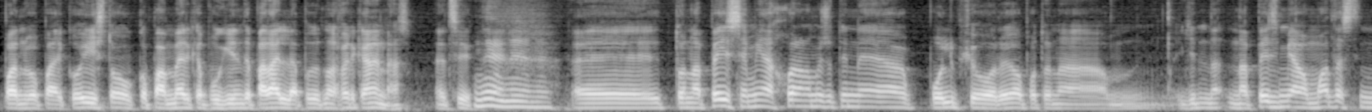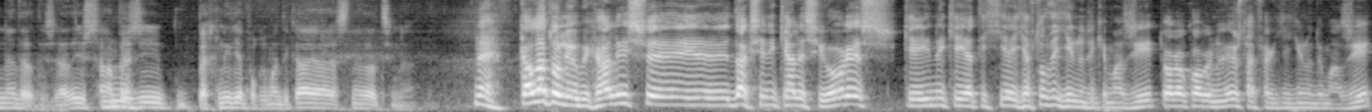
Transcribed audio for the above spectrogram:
πανευρωπαϊκό ή στο Κόπα Αμέρικα που γίνεται παράλληλα που δεν τον αναφέρει κανένας. Ναι, ναι, ναι. Ε, το να παίζει σε μια χώρα νομίζω ότι είναι πολύ πιο ωραίο από το να, να, να παίζει μια ομάδα στην έδρα της. Δηλαδή, σαν να ναι. παίζει παιχνίδια προκριματικά στην έδρα της. Ναι, καλά το λέει ο Μιχάλης. Ε, εντάξει, είναι και άλλες οι ώρες και είναι και η ατυχία. Γι' αυτό δεν γίνονται και μαζί. Τώρα ο κορονοϊός τα φέρει και γίνονται μαζί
